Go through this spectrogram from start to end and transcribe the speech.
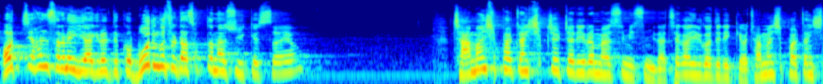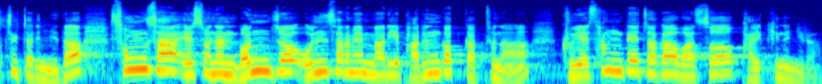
어찌 한 사람의 이야기를 듣고 모든 것을 다 속단할 수 있겠어요? 잠언 18장 17절에 이런 말씀이 있습니다. 제가 읽어 드릴게요. 잠언 18장 17절입니다. 송사에서는 먼저 온 사람의 말이 바른 것 같으나 그의 상대자가 와서 밝히느니라.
